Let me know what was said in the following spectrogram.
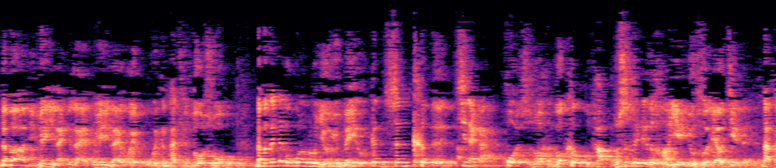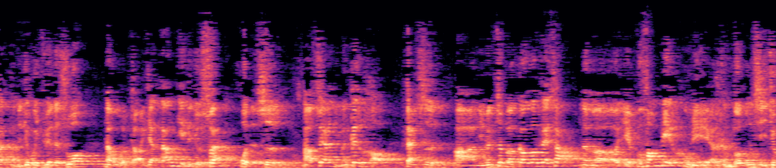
那么你愿意来就来，不愿意来我也不会跟他去多说。那么在这个过程中，由于没有更深刻的信赖感，或者是说很多客户他不是对这个行业有所了解的，那他可能就会觉得说，那我找一家当地的就算了，或者是啊，虽然你们更好，但是啊，你们这么高高在上，那么也不方便，后面也很多东西就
